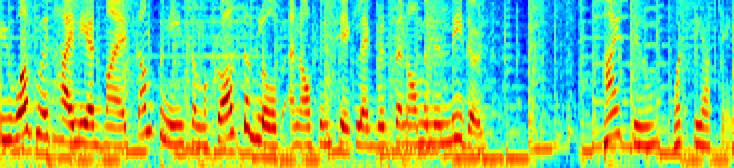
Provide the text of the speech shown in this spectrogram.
We work with highly admired companies from across the globe and often shake leg with phenomenal leaders. Hi Sue, what's the update?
